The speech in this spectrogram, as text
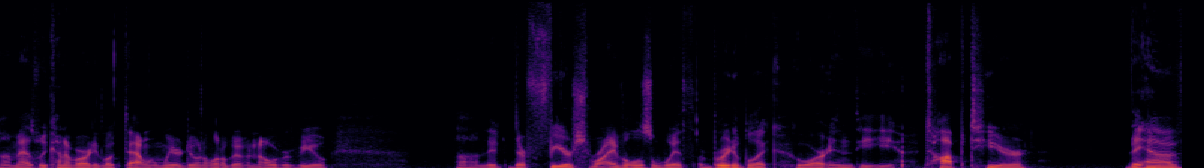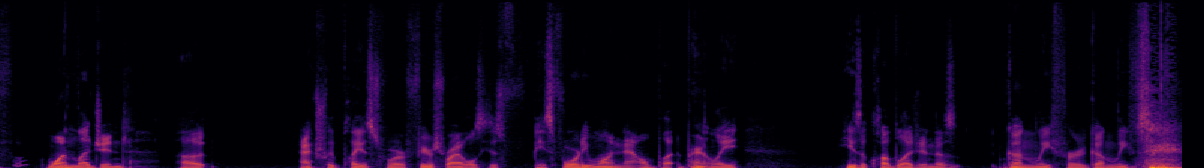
Um, as we kind of already looked at when we were doing a little bit of an overview. Um, they, they're fierce rivals with Breidablik, who are in the top tier. They have one legend, uh, actually plays for fierce rivals. He's he's 41 now, but apparently he's a club legend. as This Gunleafer Gunleafs.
